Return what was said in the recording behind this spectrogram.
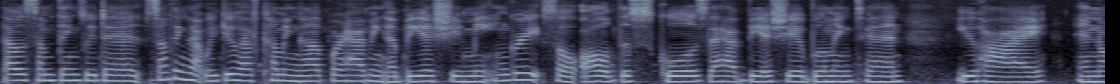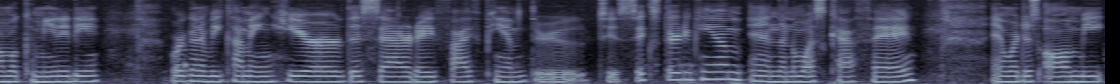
that was some things we did. Something that we do have coming up, we're having a BSU meet and greet. So all of the schools that have BSU, Bloomington, U High, and Normal Community, we're going to be coming here this Saturday, 5 p.m. through to 6:30 p.m. in the West Cafe, and we're just all meet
